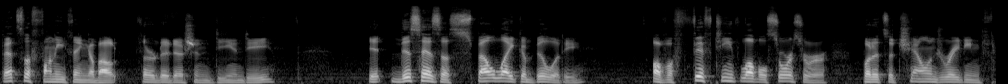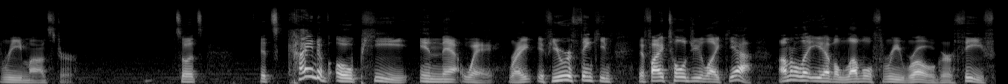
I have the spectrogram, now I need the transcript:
That's the funny thing about 3rd edition D&D. It this has a spell-like ability of a 15th level sorcerer, but it's a challenge rating 3 monster. So it's it's kind of OP in that way, right? If you were thinking, if I told you like, yeah, I'm gonna let you have a level 3 rogue or thief,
